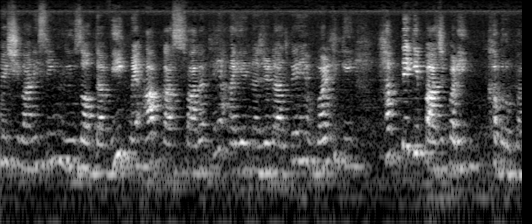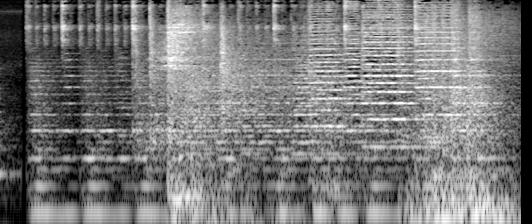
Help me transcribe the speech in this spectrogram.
मैं Shivani Singh news of the week में आपका स्वागत है। आइए नज़र डालते हैं वर्ल्ड की हफ़्ते की पाँच बड़ी खबरों पर।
